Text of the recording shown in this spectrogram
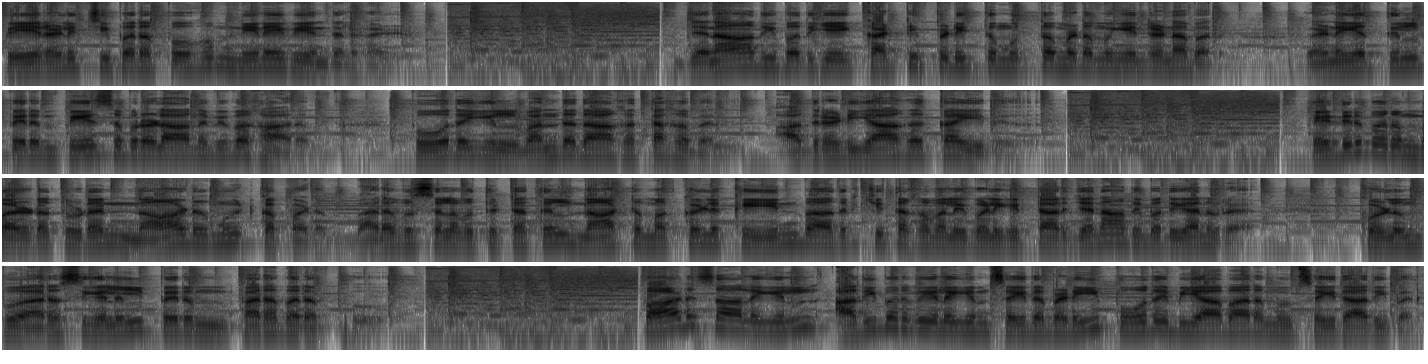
பேரெழுச்சி பெறப்போகும் நினைவேந்தல்கள். ஜனாதிபதியை கட்டிப்பிடித்து முத்தமிட முயன்ற நபர் இணையத்தில் பெரும் பேசுபொருளான விவகாரம் போதையில் வந்ததாக தகவல் அதிரடியாக கைது. எதிர்வரும் வருடத்துடன் நாடு மீட்கப்படும் வரவு செலவு திட்டத்தில் நாட்டு மக்களுக்கு இன்ப அதிர்ச்சி தகவலை வெளியிட்டார் ஜனாதிபதி அனுர. கொழும்பு அரசியலில் பெரும் பரபரப்பு. பாடசாலையில் அதிபர் வேலையும் செய்தபடி போதை வியாபாரமும் செய்த அதிபர்.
